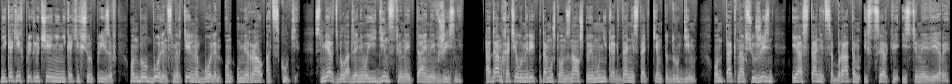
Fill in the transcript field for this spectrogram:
Никаких приключений, никаких сюрпризов. Он был болен, смертельно болен, он умирал от скуки. Смерть была для него единственной тайной в жизни. Адам хотел умереть, потому что он знал, что ему никогда не стать кем-то другим. Он так на всю жизнь и останется братом из церкви истинной веры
